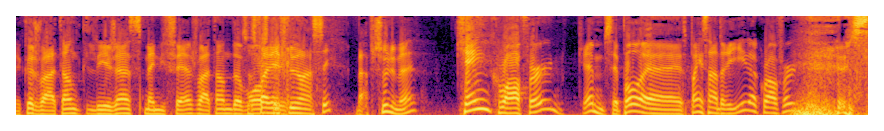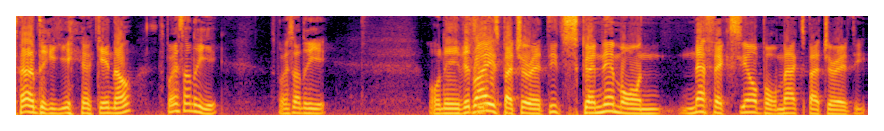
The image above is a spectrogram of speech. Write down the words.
Écoute, je vais attendre que les gens se manifestent. Je vais attendre de Tu voir. te faire que- influencer? Ben, absolument. Kane Crawford? Crème, c'est pas, euh, c'est pas un cendrier, là, Crawford? un cendrier. OK, non. C'est pas un cendrier. C'est pas un cendrier. On invite... Price Pacioretty, tu connais mon affection pour Max Pacioretty.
